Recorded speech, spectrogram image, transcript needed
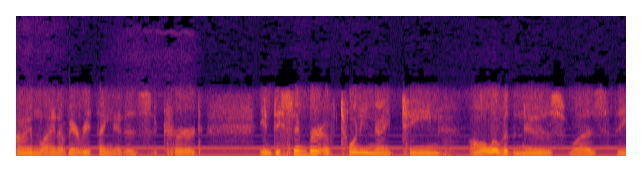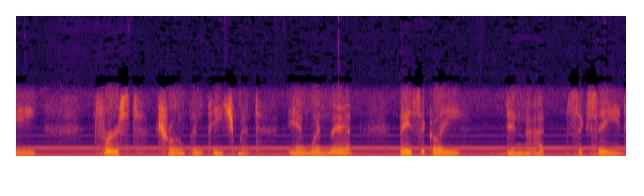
timeline of everything that has occurred. In December of 2019, all over the news was the first Trump impeachment. And when that basically did not succeed,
